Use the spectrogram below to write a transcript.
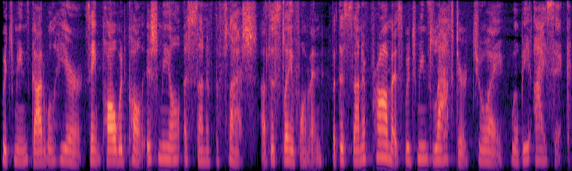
which means God will hear. St. Paul would call Ishmael a son of the flesh, of the slave woman, but the son of promise, which means laughter, joy, will be Isaac.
